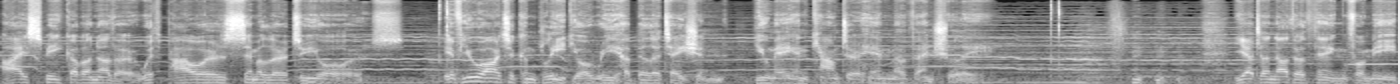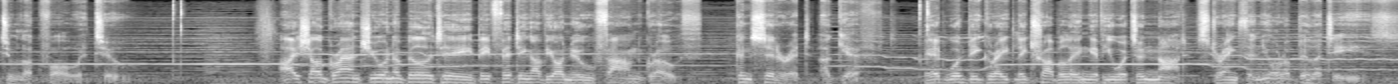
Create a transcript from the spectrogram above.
I speak of another with powers similar to yours. If you are to complete your rehabilitation, you may encounter him eventually. Yet another thing for me to look forward to. I shall grant you an ability befitting of your newfound growth. Consider it a gift. It would be greatly troubling if you were to not strengthen your abilities.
